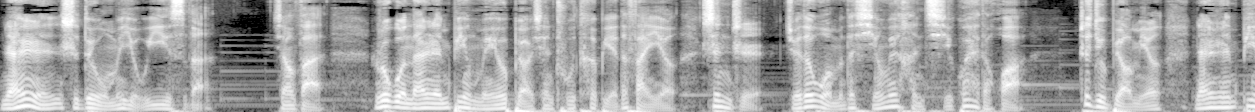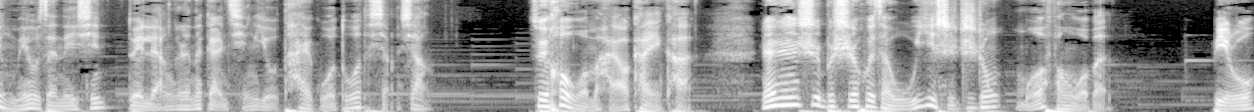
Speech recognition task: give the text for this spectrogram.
男人是对我们有意思的。相反，如果男人并没有表现出特别的反应，甚至觉得我们的行为很奇怪的话，这就表明男人并没有在内心对两个人的感情有太过多的想象。最后，我们还要看一看，男人是不是会在无意识之中模仿我们，比如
